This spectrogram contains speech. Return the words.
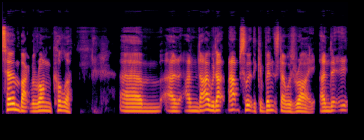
turn back the wrong colour. Um and, and I was absolutely convinced I was right, and it,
